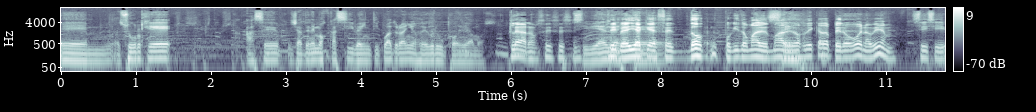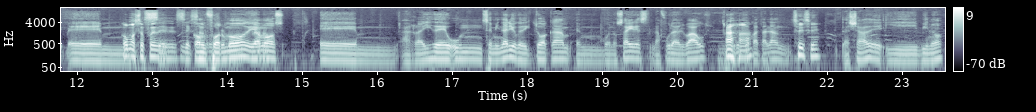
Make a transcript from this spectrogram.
eh, surge hace, ya tenemos casi 24 años de grupo, digamos. Claro, sí, sí, sí. Si bien sí, veía este que hace dos, un poquito más de, más de dos décadas, pero bueno, bien. Sí, sí. ¿Cómo se fue? Se, conformó, digamos, Em, a raíz de un seminario que dictó acá en Buenos Aires, la Fura del Baus, un grupo catalán de allá, de, y vino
